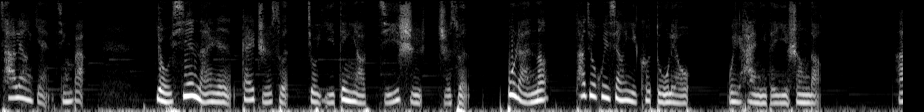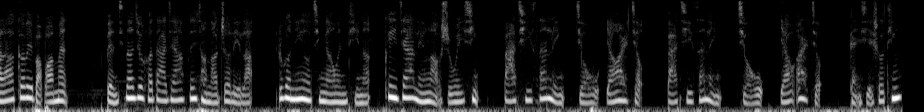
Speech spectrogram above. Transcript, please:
擦亮眼睛吧，有些男人该止损就一定要及时止损，不然呢，它就会像一颗毒瘤，危害你的一生的。好了，各位宝宝们，本期呢就和大家分享到这里了。如果您有情感问题呢，可以加林老师微信八七三零九五幺二九八七三零九五幺二九，感谢收听。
